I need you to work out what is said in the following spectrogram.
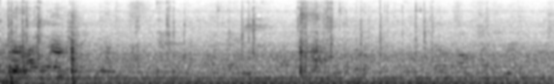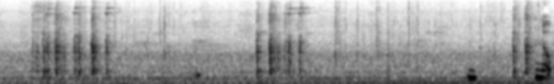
Nope.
